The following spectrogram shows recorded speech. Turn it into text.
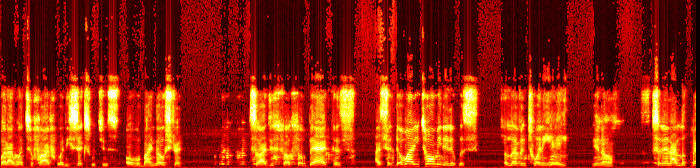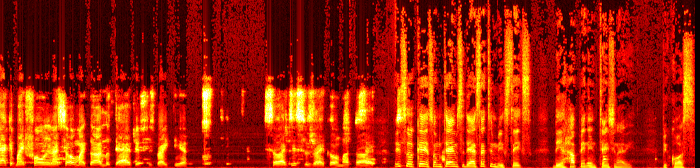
But I went to 546, which is over by Nostrand. So I just felt so bad because I said nobody told me that it was 1128, you know. So then I looked back at my phone and I said, "Oh my God, look, the address is right there." So I just was like, "Oh my God." It's okay. Sometimes there are certain mistakes, they happen intentionally because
